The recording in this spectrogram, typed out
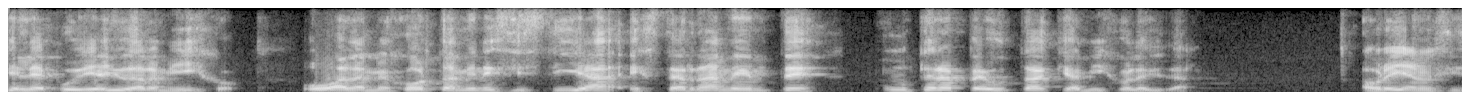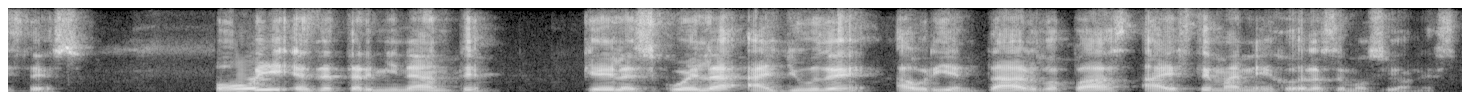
que le podía ayudar a mi hijo. O a lo mejor también existía externamente un terapeuta que a mi hijo le ayudara. Ahora ya no existe eso. Hoy es determinante que la escuela ayude a orientar a los papás a este manejo de las emociones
